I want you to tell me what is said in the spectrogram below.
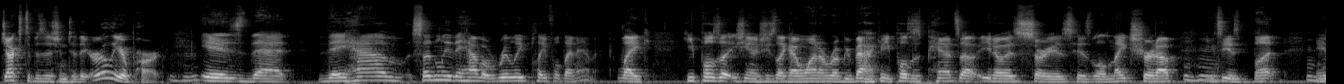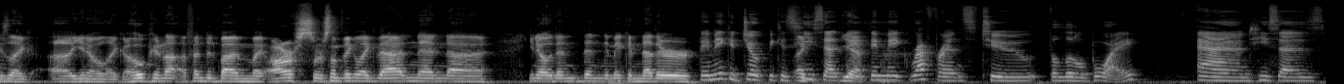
juxtaposition to the earlier part, Mm-hmm. is that they have suddenly they have a really playful dynamic. Like he pulls up. You know, she's like, "I want to rub your back," and he pulls his pants up. You know, his sorry, his his little nightshirt up. You can see his butt. And he's like, uh, you know, like I hope you're not offended by my arse or something like that. And then, uh, you know, then then they make another. They make a joke because he Like, said yeah. they, they make reference to the little boy, and he says,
